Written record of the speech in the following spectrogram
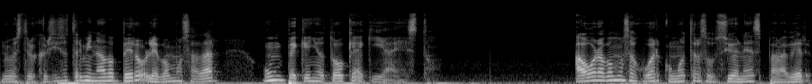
nuestro ejercicio terminado, pero le vamos a dar un pequeño toque aquí a esto. Ahora vamos a jugar con otras opciones para ver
